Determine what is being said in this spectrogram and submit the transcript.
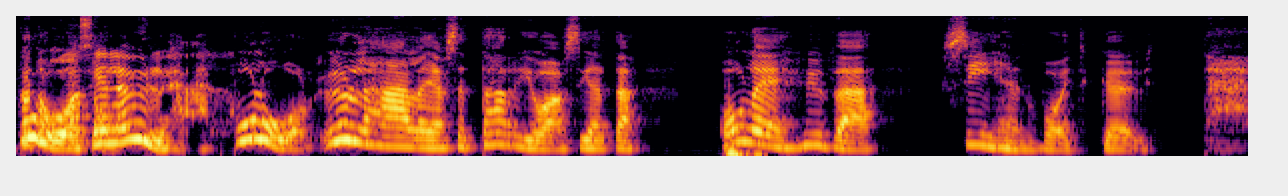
Kato, Pulu on kato. siellä ylhäällä. Pulu on ylhäällä ja se tarjoaa sieltä, ole hyvä, siihen voit köyttää.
